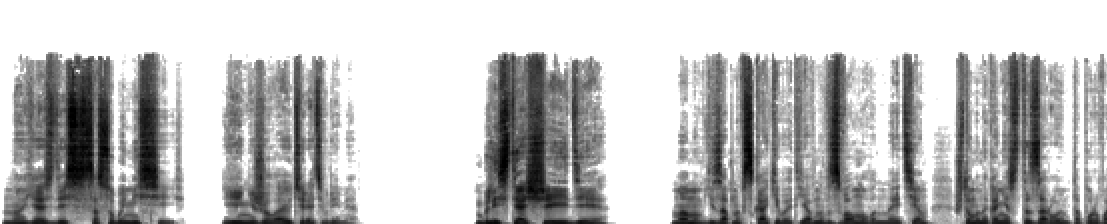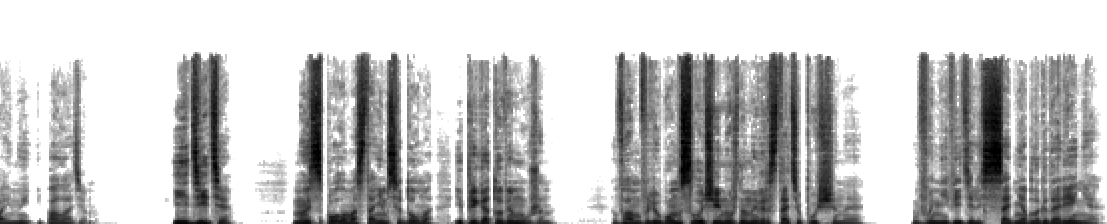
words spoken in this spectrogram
Но я здесь с особой миссией и не желаю терять время. Блестящая идея! Мама внезапно вскакивает, явно взволнованная тем, что мы наконец-то зароем топор войны и поладим. «Идите. Мы с Полом останемся дома и приготовим ужин. Вам в любом случае нужно наверстать упущенное. Вы не виделись со дня благодарения?»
